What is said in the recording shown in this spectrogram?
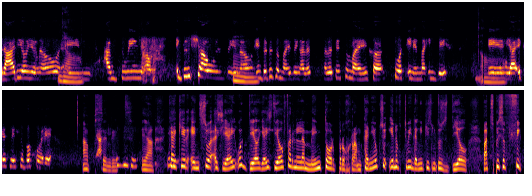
radio, you know, yeah. and I'm doing um, ek doen shows, you mm. know, and dit is amazing. Hulle hulle het net vir my gesoort in in my invest. Oh. En ja, ek is net super voorreg. Absoluut. Ja. Kyk hier en so as jy ook deel, jy's deel van hulle mentor program. Kan jy ook so een of twee dingetjies met ons deel wat spesifiek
